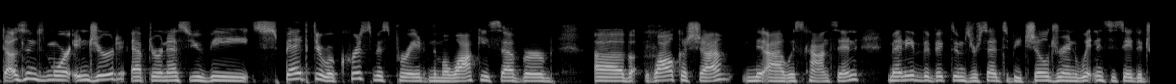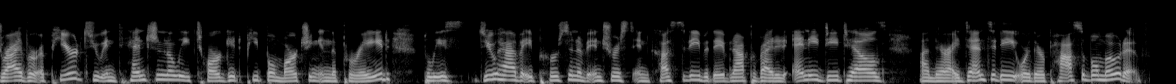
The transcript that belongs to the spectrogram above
dozens more injured after an SUV sped through a Christmas parade in the Milwaukee suburb of Waukesha, uh, Wisconsin. Many of the victims are said to be children. Witnesses say the driver appeared to intentionally target people marching in the parade. Police do have a person of interest in custody, but they have not provided any details on their identity or their possible motive.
